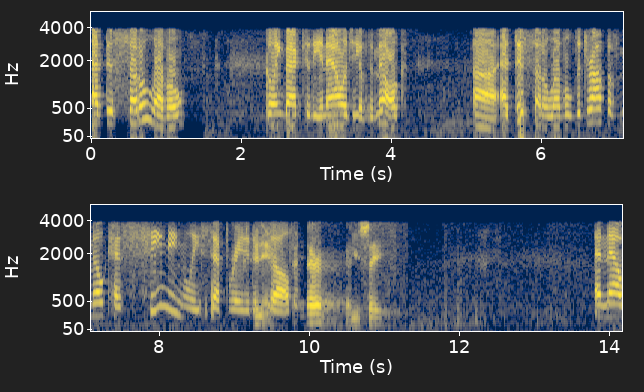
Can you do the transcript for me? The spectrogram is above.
at this subtle level, going back to the analogy of the milk, uh, at this subtle level, the drop of milk has seemingly separated itself there, you see. and now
